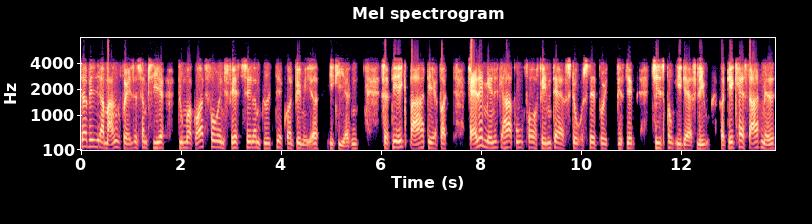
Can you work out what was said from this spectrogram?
så vil jeg mange forældre, som siger, du må godt få en fest, selvom du ikke bliver konfirmeret i kirken. Så det er ikke bare derfor. Alle mennesker har brug for at finde deres ståsted på et bestemt tidspunkt i deres liv. Og det kan starte med,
